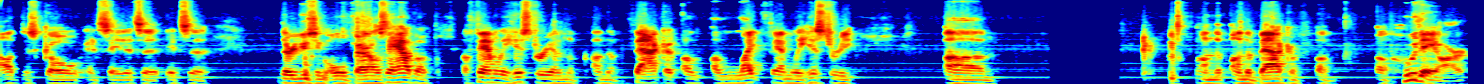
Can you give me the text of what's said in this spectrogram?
I'll just go and say it's a it's a they're using old barrels. They have a, a family history on the on the back, a, a, a light family history, um, on the on the back of of, of who they are.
